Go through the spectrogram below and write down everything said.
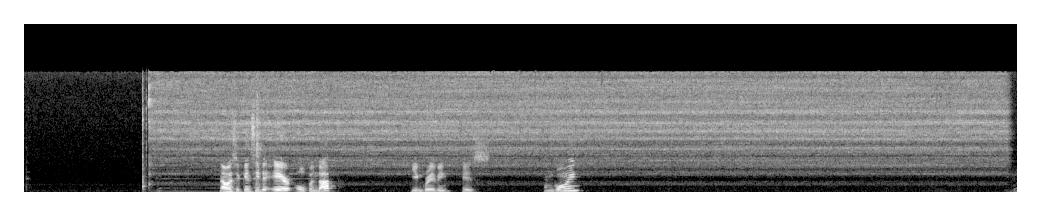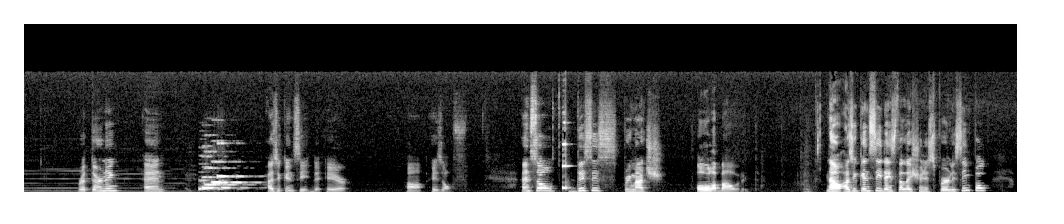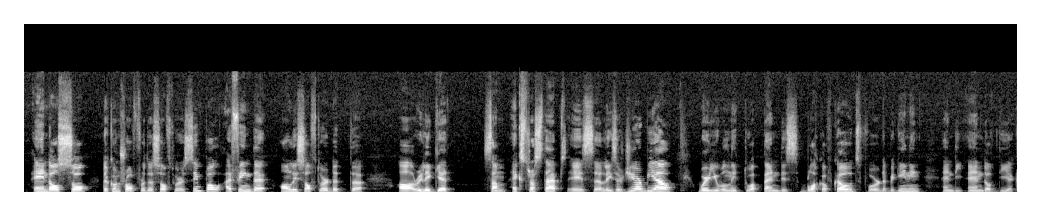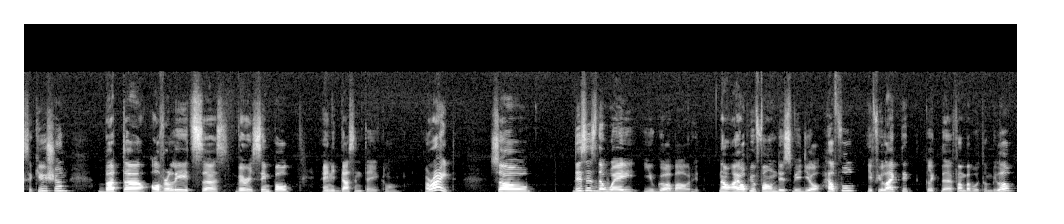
Now as you can see the air opened up. The engraving is ongoing. Returning and as you can see the air uh, is off. And so this is pretty much all about it now, as you can see, the installation is fairly simple and also the control for the software is simple. I think the only software that uh, uh, really get some extra steps is uh, Laser GRBL, where you will need to append this block of codes for the beginning and the end of the execution. But uh, overall, it's uh, very simple and it doesn't take long. All right, so this is the way you go about it. Now, I hope you found this video helpful. If you liked it, click the thumbs up button below.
